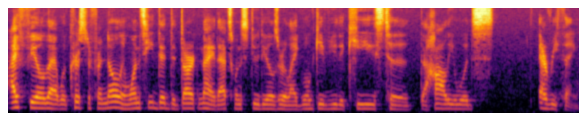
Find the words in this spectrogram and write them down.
I feel that with Christopher Nolan, once he did The Dark Knight, that's when studios were like, "We'll give you the keys to the Hollywood's everything.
